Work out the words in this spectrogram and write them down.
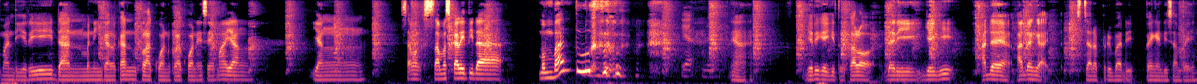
mandiri dan meninggalkan kelakuan-kelakuan SMA yang yang sama sama sekali tidak membantu. Ya, benar. ya. Jadi kayak gitu. Kalau dari Gigi ada ya ada nggak secara pribadi pengen disampaikan?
